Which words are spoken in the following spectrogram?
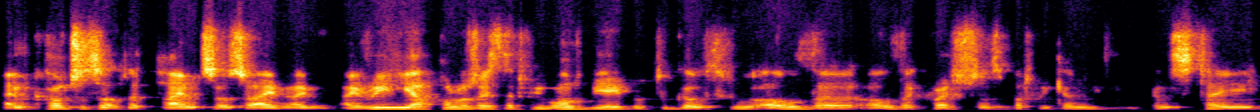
I'm conscious of the time, so so I, I, I, really apologize that we won't be able to go through all the all the questions, but we can we can stay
